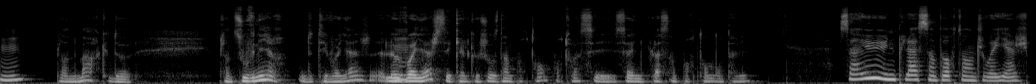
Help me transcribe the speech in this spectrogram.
Mhm. plein de marques, de, plein de souvenirs de tes voyages. Le Mm. voyage, c'est quelque chose d'important pour toi? C'est, Ça a une place importante dans ta vie? Ça a eu une place importante. Je voyage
